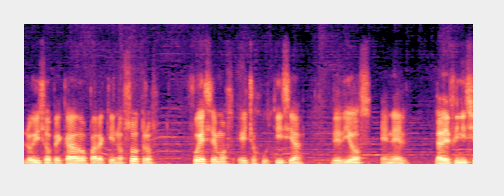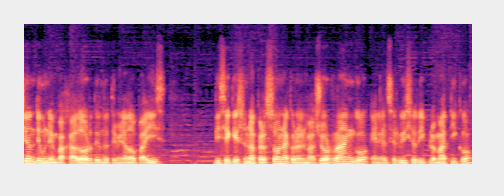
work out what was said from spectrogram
lo hizo pecado para que nosotros fuésemos hechos justicia de Dios en él. La definición de un embajador de un determinado país dice que es una persona con el mayor rango en el servicio diplomático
